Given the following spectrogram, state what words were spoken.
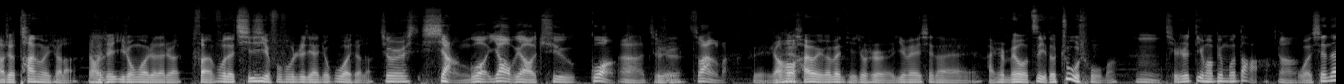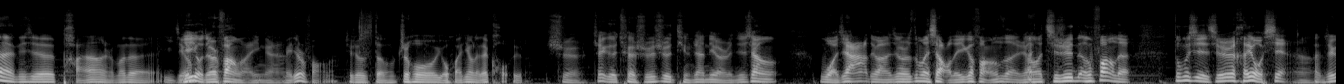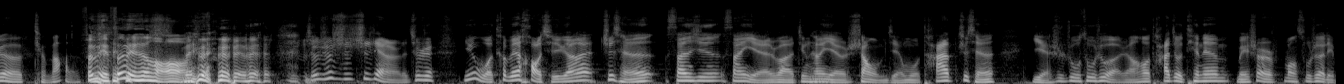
然后就瘫回去了，然后这一周末就在这反复的起起伏伏之间就过去了。就是想过要不要去逛啊，就是算了吧。对，然后还有一个问题，就是因为现在还是没有自己的住处嘛，嗯其实地方并不大。啊，我现在那些盘啊什么的已经也有地儿放吧，应该没地儿放了，这就等之后有环境了再考虑了。是这个确实是挺占地儿的。就像我家对吧，就是这么小的一个房子，然后其实能放的东西其实很有限啊。嗯，这个挺大的，氛围氛围很好。没 没没没没，就是是是这样的，就是因为我特别好奇，原来之前三星三爷是吧，经常也上我们节目，他之前也是住宿舍，然后他就天天没事儿往宿舍里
